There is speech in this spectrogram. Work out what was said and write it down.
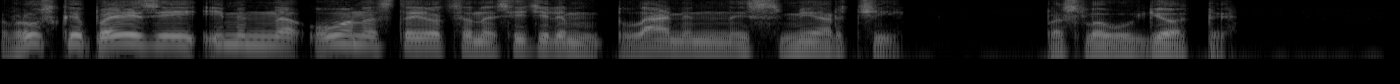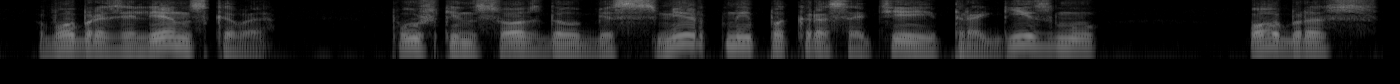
В русской поэзии именно он остается носителем пламенной смерти, по слову Гёте. В образе Ленского Пушкин создал бессмертный по красоте и трагизму образ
